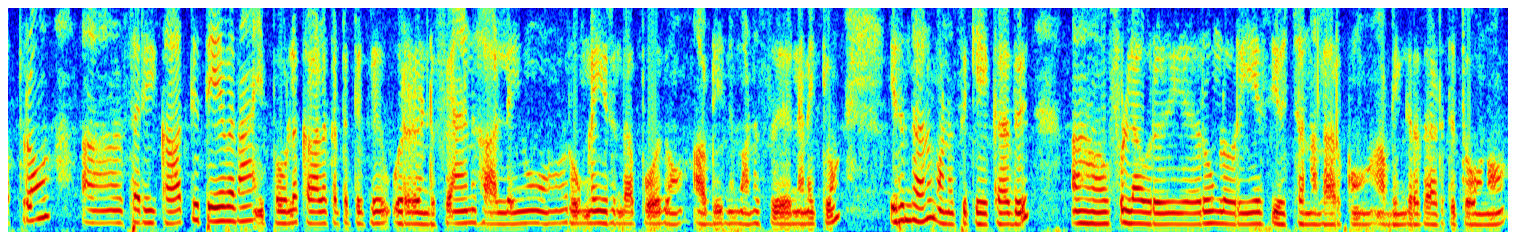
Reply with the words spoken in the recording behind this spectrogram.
அப்புறம் சரி காற்று தேவை தான் இப்போ உள்ள காலகட்டத்துக்கு ஒரு ரெண்டு ஃபேனு ஹால்லையும் ரூம்லேயும் இருந்தால் போதும் அப்படின்னு மனசு நினைக்கும். இருந்தாலும் மனசு கேட்காது. ஃபுல்லாக ஒரு ரூமில் ஒரு ஏசி வச்சா நல்லாயிருக்கும் அப்படிங்கிறத அடுத்து தோணும்.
